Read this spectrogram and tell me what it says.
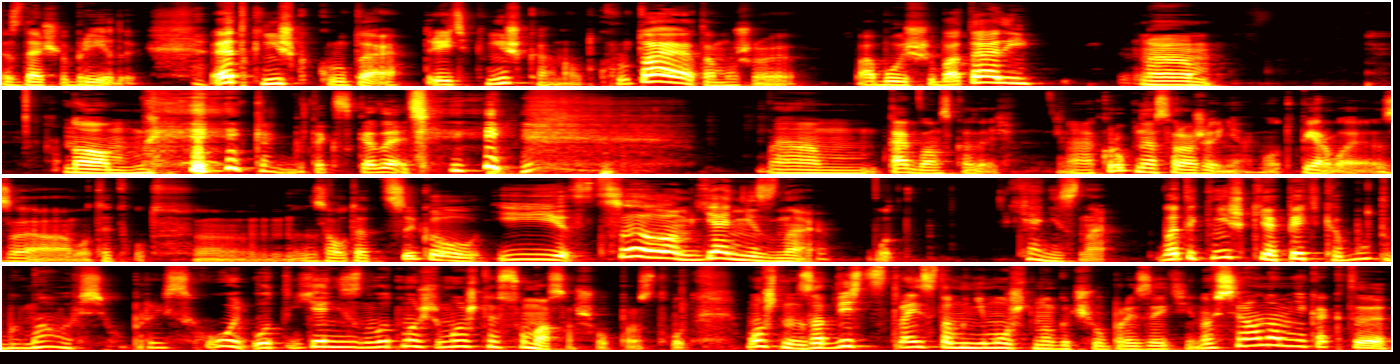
сдача бреды». Эта книжка крутая. Третья книжка, она вот крутая, там уже побольше батарей. Но, как бы так сказать, как вам сказать, а, крупное сражение, вот первое за вот этот вот, э, за вот этот цикл, и в целом я не знаю, вот я не знаю. В этой книжке опять как будто бы мало всего происходит. Вот я не знаю, вот может, может я с ума сошел просто. Вот, может, за 200 страниц там не может много чего произойти. Но все равно мне как-то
